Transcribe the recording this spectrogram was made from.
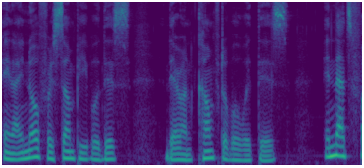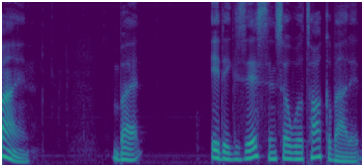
And I know for some people this they're uncomfortable with this, and that's fine. But it exists and so we'll talk about it.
